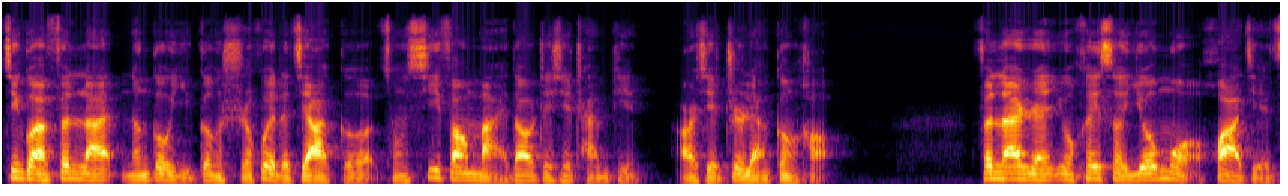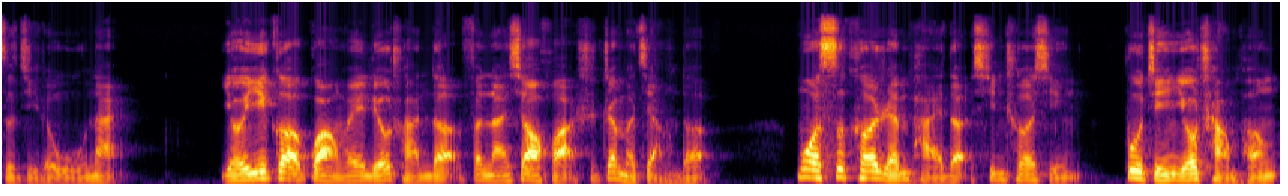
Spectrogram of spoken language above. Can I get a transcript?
尽管芬兰能够以更实惠的价格从西方买到这些产品，而且质量更好，芬兰人用黑色幽默化解自己的无奈。有一个广为流传的芬兰笑话是这么讲的：莫斯科人牌的新车型不仅有敞篷，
